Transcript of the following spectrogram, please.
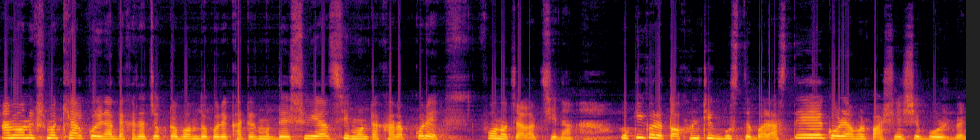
আমি অনেক সময় খেয়াল করি না, দেখা যায় চোখটা বন্ধ করে খাটের মধ্যে শুয়ে আছি, মনটা খারাপ করে ফোনও চালাচ্ছি না। ও কী করে তখন ঠিক বুঝতে পারে, আস্তে করে আমার পাশে এসে বসবে।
